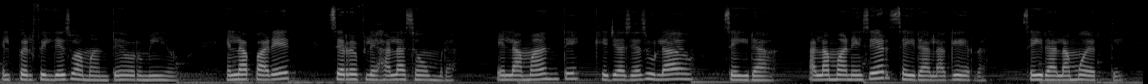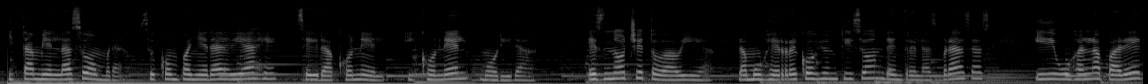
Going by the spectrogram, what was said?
el perfil de su amante dormido. En la pared se refleja la sombra. El amante, que yace a su lado, se irá. Al amanecer se irá la guerra, se irá la muerte. Y también la sombra, su compañera de viaje, se irá con él, y con él morirá. Es noche todavía. La mujer recoge un tizón de entre las brasas y dibuja en la pared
